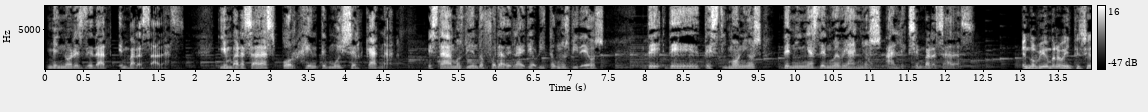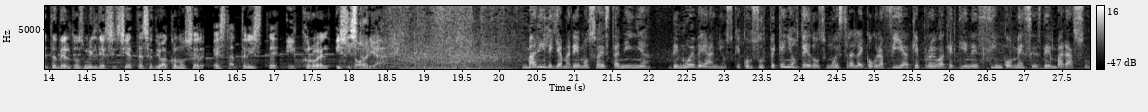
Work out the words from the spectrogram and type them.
menores de edad embarazadas. Y embarazadas por gente muy cercana. Estábamos viendo fuera del aire ahorita unos videos de, de testimonios de niñas de nueve años, Alex, embarazadas. En noviembre 27 del 2017 se dio a conocer esta triste y cruel historia. Mari le llamaremos a esta niña de nueve años que con sus pequeños dedos muestra la ecografía que prueba que tiene cinco meses de embarazo.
